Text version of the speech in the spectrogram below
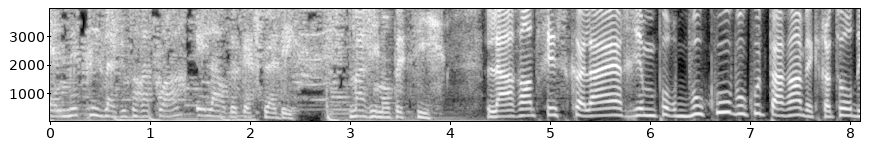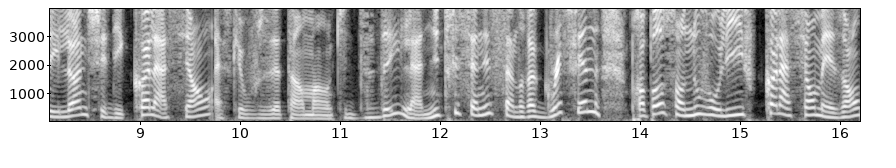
elle maîtrise la et l'art de persuader. Marie Montpetit. La rentrée scolaire rime pour beaucoup, beaucoup de parents avec retour des lunchs et des collations. Est-ce que vous êtes en manque d'idées? La nutritionniste Sandra Griffin propose son nouveau livre Collation maison,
